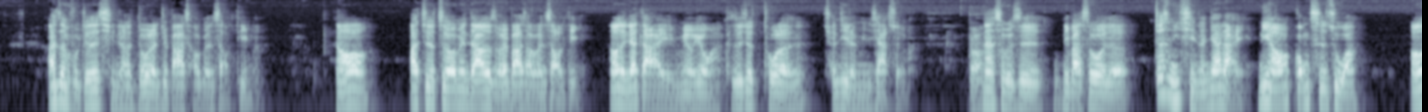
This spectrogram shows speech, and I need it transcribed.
啊，政府就是请了很多人去拔草跟扫地嘛，然后啊，就最后面大家都只会拔草跟扫地，然后人家打来也没有用啊，可是就拖了全体人民下水嘛，对吧、那是不是你把所有的，就是你请人家来，你也要供吃住啊，然后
